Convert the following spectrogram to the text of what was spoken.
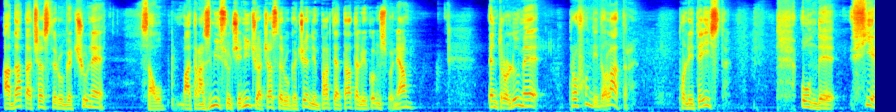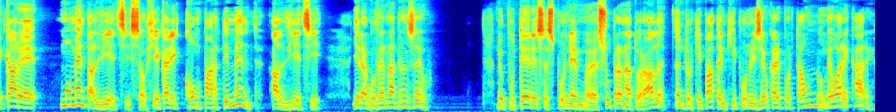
a dat această rugăciune sau a transmis ucenicii această rugăciune din partea Tatălui, cum spuneam, într-o lume profund idolatră, politeistă, unde fiecare moment al vieții sau fiecare compartiment al vieții era guvernat de un zeu. De o putere, să spunem, uh, supranaturală, întruchipată în chipul unui zeu care purta un nume oarecare.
